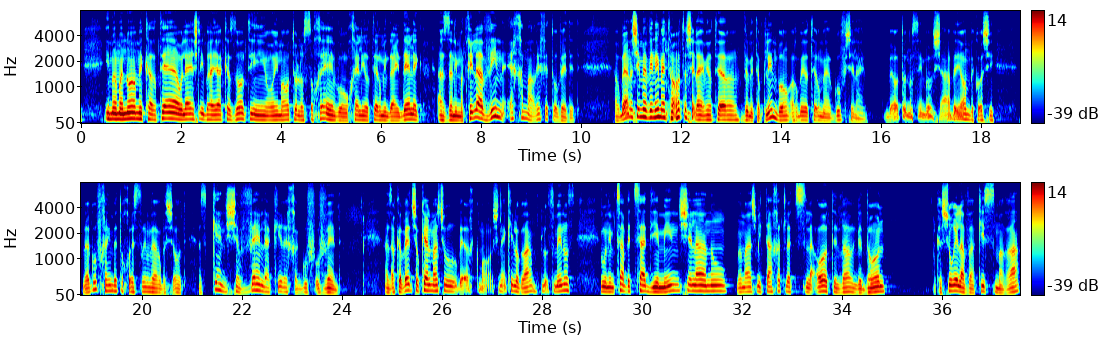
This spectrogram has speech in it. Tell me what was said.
אם המנוע מקרטע, אולי יש לי בעיה כזאת, או אם האוטו לא סוחב, או אוכל יותר מדי דלק. אז אני מתחיל להבין איך המערכת עובדת. הרבה אנשים מבינים את האוטו שלהם יותר, ומטפלים בו הרבה יותר מהגוף שלהם. באוטו נוסעים בו שעה ביום בקושי, והגוף חיים בתוכו 24 שעות. אז כן, שווה להכיר איך הגוף עובד. אז הכבד שוקל משהו בערך כמו שני קילוגרם, פלוס מינוס, והוא נמצא בצד ימין שלנו, ממש מתחת לצלעות, איבר גדול. קשור אליו הכיס מרה.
